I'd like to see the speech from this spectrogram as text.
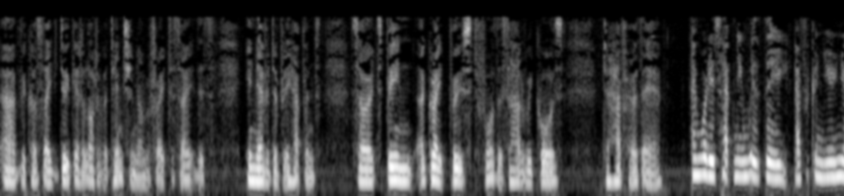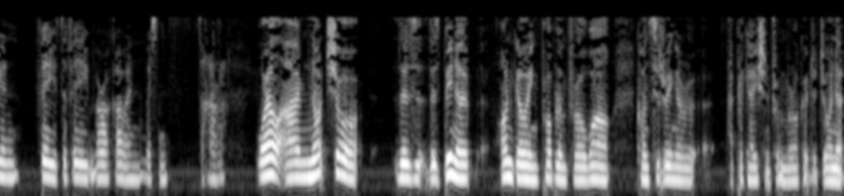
uh, because they do get a lot of attention, I'm afraid to say. This inevitably happens. So it's been a great boost for the Sahrawi cause to have her there. And what is happening with the African Union vis-a-vis Morocco and Western Sahara? Well, I'm not sure there's there's been a ongoing problem for a while, considering a application from Morocco to join a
